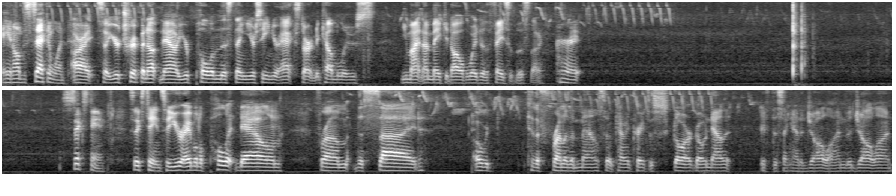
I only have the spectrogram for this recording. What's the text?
Eight on the second one. All right, so you're tripping up now. You're pulling this thing. You're seeing your axe starting to come loose. You might not make it all the way to the face of this thing. All right. Sixteen. 16. So you're able to pull it down from the side over to the front of the mouth, so it kind of creates a scar going down it. If this thing had a jawline, the jawline,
